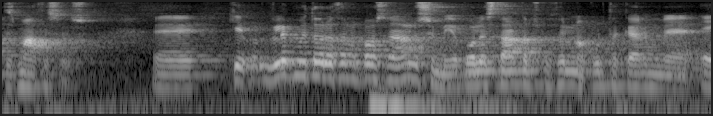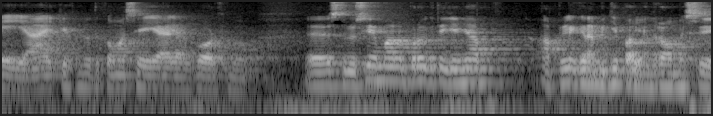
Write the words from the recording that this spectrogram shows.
της μάθησης. Ε, και βλέπουμε τώρα, θέλω να πάω σε ένα άλλο σημείο, πολλές startups που θέλουν να πούν θα κάνουμε AI και έχουμε το δικό μας AI αλγόριθμο. Ε, στην ουσία, μάλλον πρόκειται για μια απλή γραμμική παλινδρόμηση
